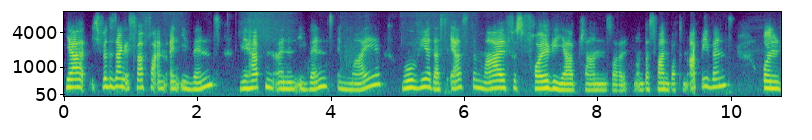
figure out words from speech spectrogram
Ja, ich würde sagen, es war vor allem ein Event. Wir hatten einen Event im Mai, wo wir das erste Mal fürs Folgejahr planen sollten. Und das war ein Bottom-up-Event. Und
